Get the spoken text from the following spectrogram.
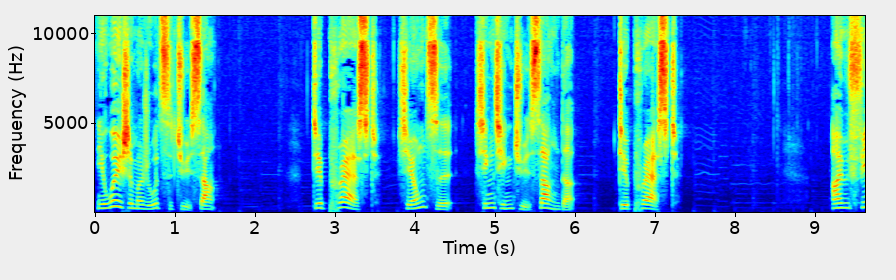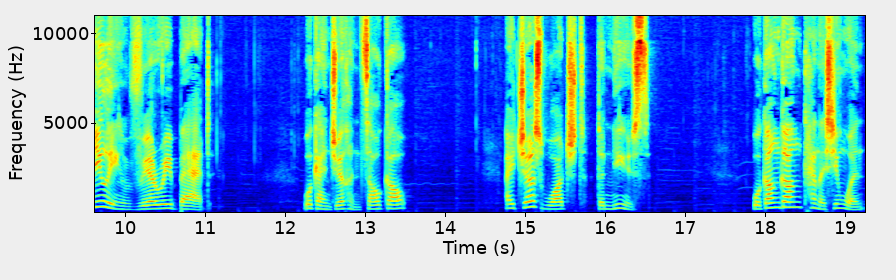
你为什么如此沮丧？Depressed 形容词，心情沮丧的。Depressed I'm feeling very bad. 我感觉很糟糕。I just watched the news. 我刚刚看了新闻。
